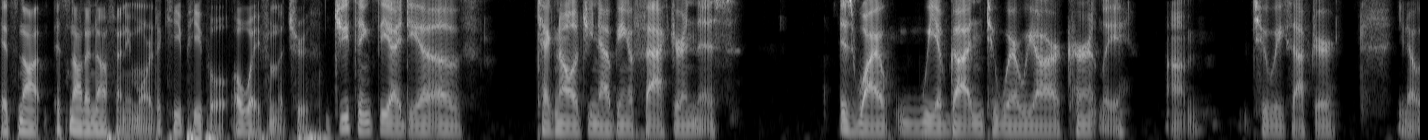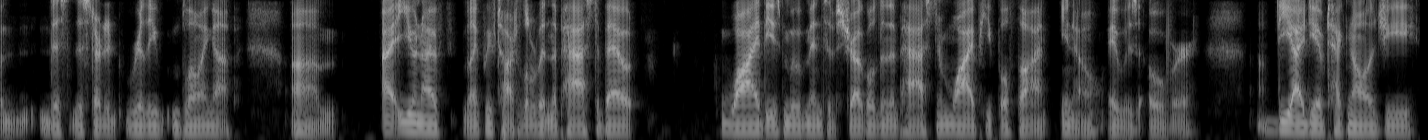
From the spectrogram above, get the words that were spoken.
it's not it's not enough anymore to keep people away from the truth. Do you think the idea of technology now being a factor in this is why we have gotten to where we are currently, um, two weeks after you know this this started really blowing up? Um, I, you and I've like we've talked a little bit in the past about why these movements have struggled in the past and why people thought, you know, it was over. The idea of technology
